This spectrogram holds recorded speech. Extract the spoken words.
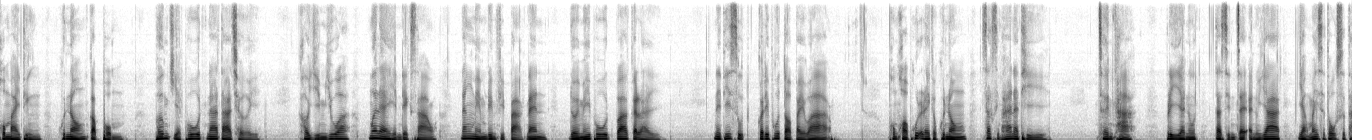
ผมหมายถึงคุณน้องกับผม เพิ่มเกียรติพูดหน้าตาเฉย เขายิ้มยั่วเมื่อแลเห็นเด็กสาว นั่งเม้มริมฝีปากแน่น โดยไม่พูดว่ากระไร ในที่สุดก็ได้พูดต่อไปว่า ผมขอพูดอะไรกับคุณน้องสัก 15 นาที เชิญค่ะ ปริยานุชตัดสินใจอนุญาตอย่างไม่สะทกสะท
